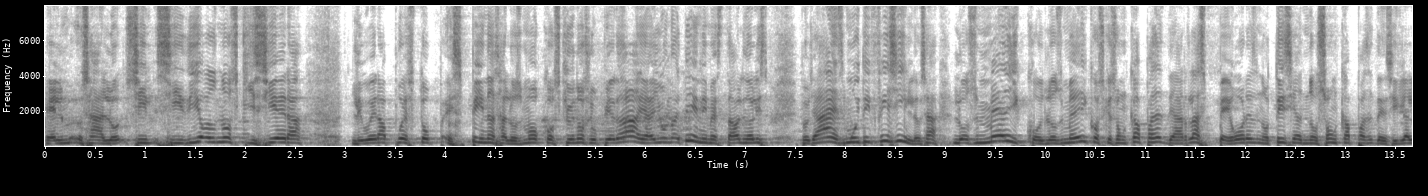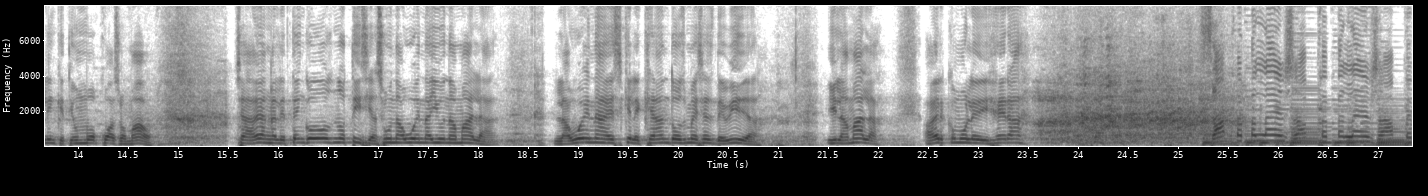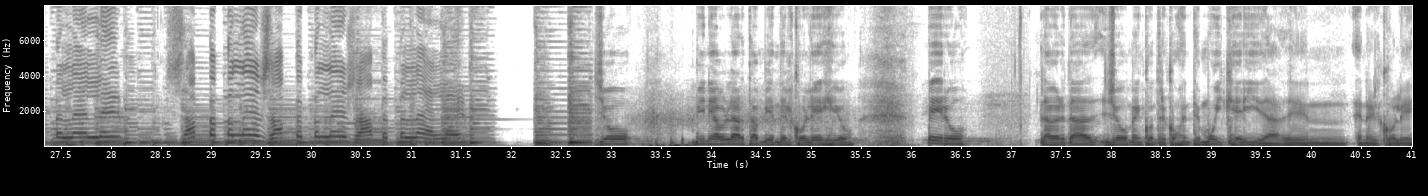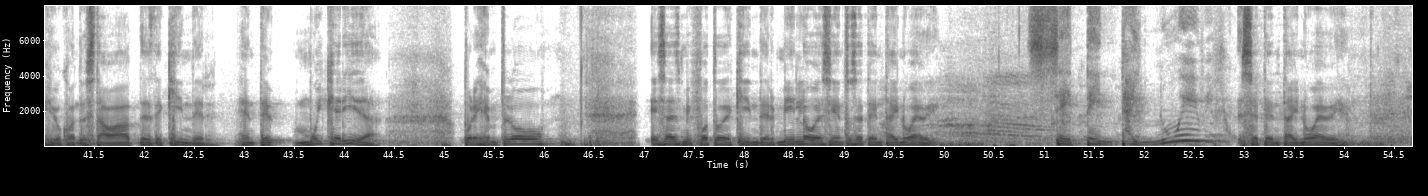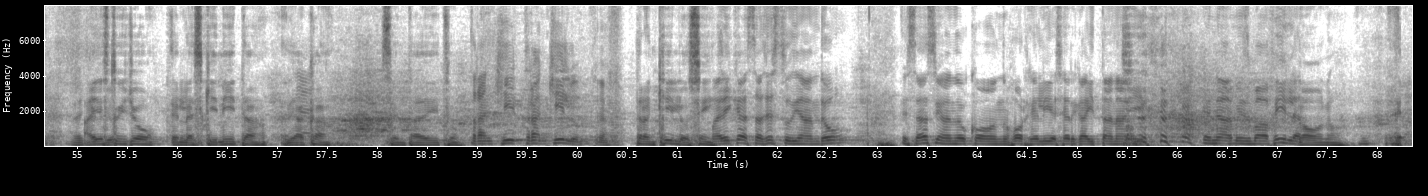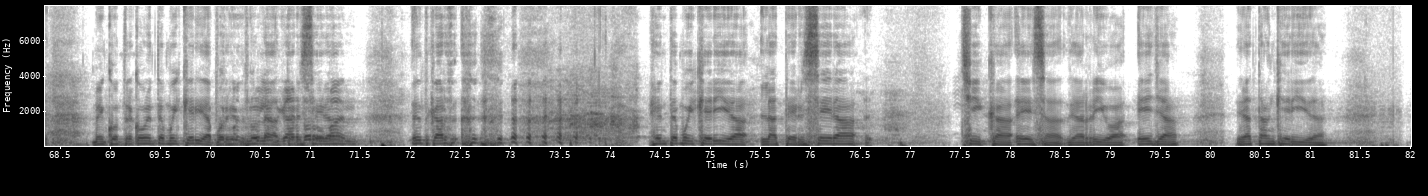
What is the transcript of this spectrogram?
El- o sea, si, Dios nos quisiera, le hubiera puesto espinas a los mocos que uno supiera, ay, hay uno, y me está doliendo listo. Pero ya es muy difícil. O sea, los médicos, los médicos que son capaces de dar las peores noticias, no son capaces de decirle a alguien que tiene un moco asomado. O sea, vean, le tengo dos noticias, una buena y una mala. La buena es que le quedan dos meses de vida. Y la mala, a ver cómo le dijera. Yo vine a hablar también del colegio, pero la verdad yo me encontré con gente muy querida en, en el colegio cuando estaba desde kinder, gente muy querida. Por ejemplo, esa es mi foto de kinder, 1979. 79. 79. Ahí estoy yo en la esquinita de acá, sentadito. Tranqui- tranquilo. Tranquilo, sí. Marica, estás estudiando, estás estudiando con Jorge Eliezer Gaitán ahí en la misma fila. No, no. Eh, Me encontré con gente muy querida, por ejemplo, Con la Edgardo tercera. Román. Edgar- gente muy querida, la tercera chica esa de arriba, ella era tan querida,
